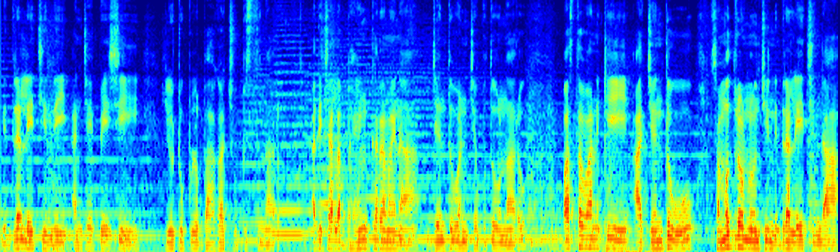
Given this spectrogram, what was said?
నిద్ర లేచింది అని చెప్పేసి యూట్యూబ్లో బాగా చూపిస్తున్నారు. అది చాలా భయంకరమైన జంతువు అని చెబుతూ ఉన్నారు. వాస్తవానికి ఆ జంతువు సముద్రం నుంచి నిద్ర లేచిందా?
